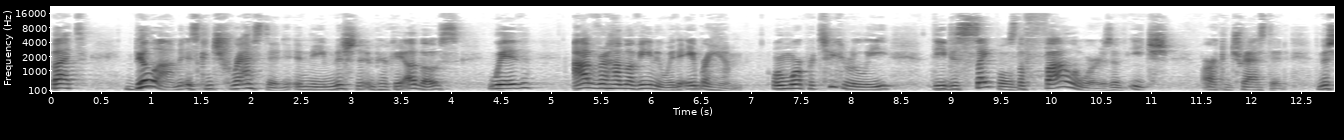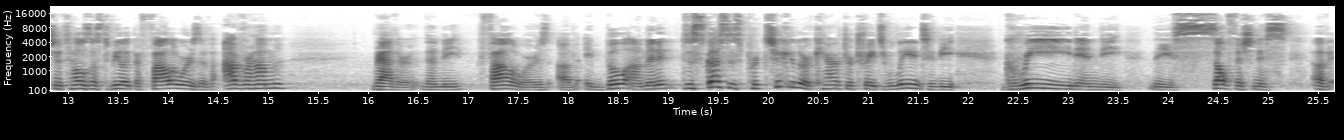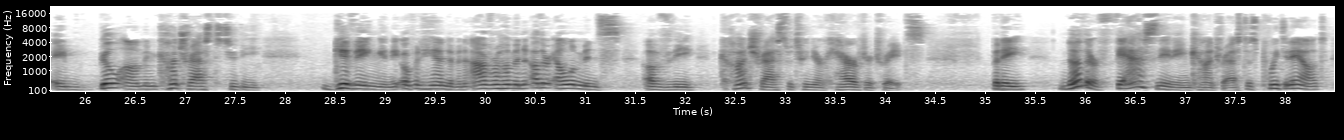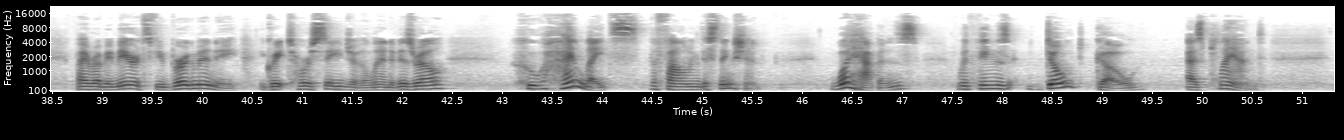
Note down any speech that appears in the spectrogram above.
But Bilam is contrasted in the Mishnah in Pirkei Avos with Avraham Avinu, with Abraham, or more particularly, the disciples, the followers of each are contrasted. The Mishnah tells us to be like the followers of Avraham rather than the followers of a Bilam, and it discusses particular character traits related to the greed and the, the selfishness of a Bilam in contrast to the giving and the open hand of an Avraham and other elements of the contrast between their character traits. But a, another fascinating contrast is pointed out by Rabbi Meir Tzvi Bergman, a, a great Torah sage of the land of Israel, who highlights the following distinction. What happens when things don't go as planned?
